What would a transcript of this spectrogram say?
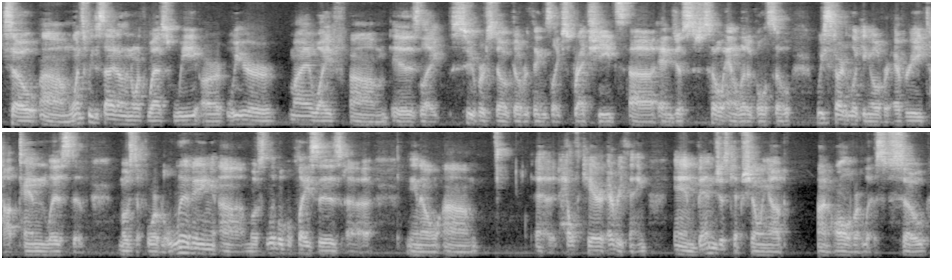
So um, once we decided on the Northwest, we are we are my wife um, is like super stoked over things like spreadsheets uh, and just so analytical. So we started looking over every top ten list of most affordable living, uh, most livable places, uh, you know, um, uh, healthcare, everything. And Bend just kept showing up on all of our lists. So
